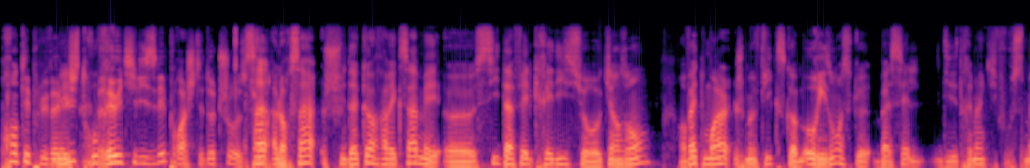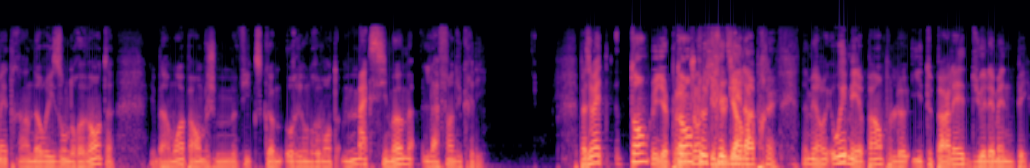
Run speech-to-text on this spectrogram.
prends tes plus-values, trouve- réutilise-les pour acheter d'autres choses. Ça, alors ça, je suis d'accord avec ça, mais euh, si tu as fait le crédit sur 15 ans, en fait, moi, je me fixe comme horizon, parce que Bassel disait très bien qu'il faut se mettre un horizon de revente. Et ben moi, par exemple, je me fixe comme horizon de revente maximum la fin du crédit. Parce que en fait, tant, Mais il y a plein tant de gens que le qui le crédit est là, après. Non, mais oui, mais par exemple, le- il te parlait du LMNP.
